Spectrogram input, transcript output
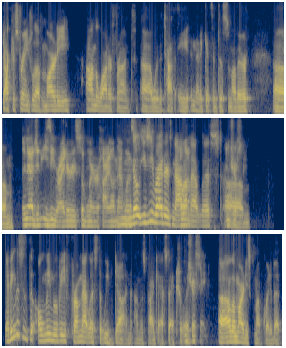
Doctor Strangelove, Marty, On the Waterfront uh, were the top eight, and then it gets into some other. Um, Imagine Easy Rider is somewhere high on that list. no, Easy Rider's not Oh, on that list. Interesting. Um, I think this is the only movie from that list that we've done on this podcast, actually. Interesting. Uh, although Marty's come up quite a bit.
